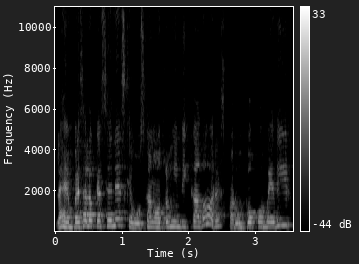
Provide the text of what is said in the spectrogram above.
Las empresas lo que hacen es que buscan otros indicadores para un poco medir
